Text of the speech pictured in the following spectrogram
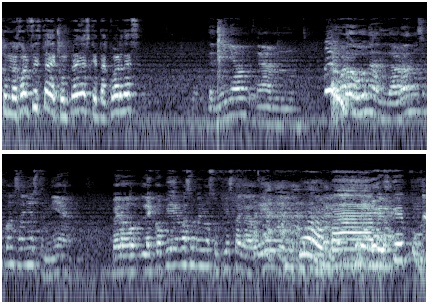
tu mejor fiesta de cumpleaños que te acuerdes. De niño, em, me acuerdo una, la verdad no sé cuántos años tenía, pero le copié más o menos su fiesta a Gabriel. No mames, qué puto.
